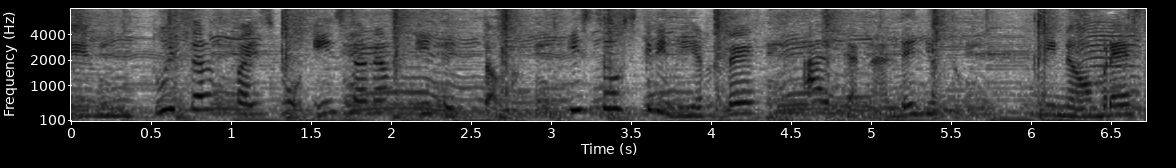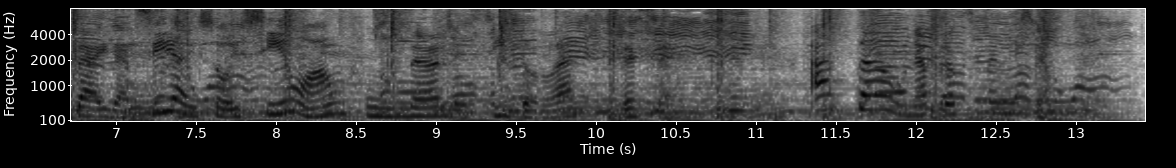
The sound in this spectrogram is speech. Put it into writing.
en Twitter, Facebook, Instagram y TikTok y suscribirte al canal de YouTube. Mi nombre es Dai García y soy CEO and founder de Cito Hasta una próxima emisión.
